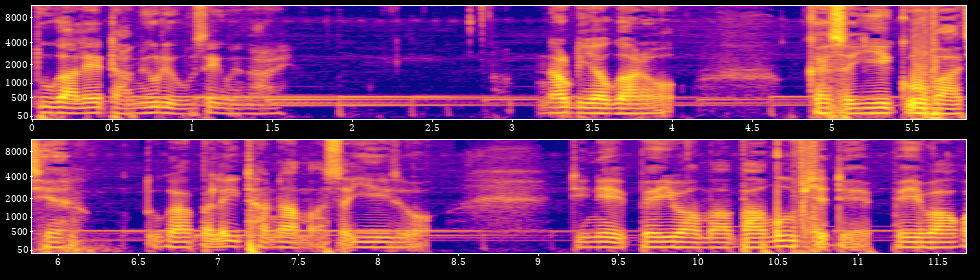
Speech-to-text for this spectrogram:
သူကလည်းဒါမျိုးတွေကိုစိတ်ဝင်စားတယ်နောက်တစ်ယောက်ကတော့ ကစရီကိုပါချင်းသူကပလိဋ္ဌာနမှာစရီဆိုတော့ဒီနေ့ဘေးရွာမှာဗာမှုဖြစ်တယ်ဘေးရွာက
